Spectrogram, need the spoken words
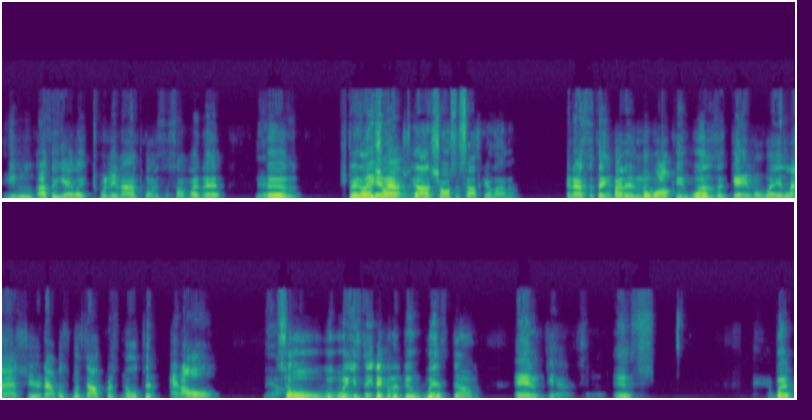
he was I think he had like 29 points or something like that. Yeah, straight out, of Yeah, Char- that- straight out of Charleston, South Carolina. And that's the thing about it. Milwaukee was a game away last year, and that was without Khris Middleton at all. Yeah, So what do you think they're going to do with them? And yeah, it's but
